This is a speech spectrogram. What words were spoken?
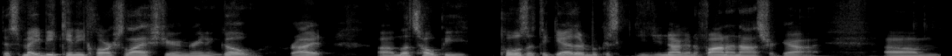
this may be Kenny Clark's last year in green and gold, right? Um, let's hope he pulls it together because you're not going to find a nicer guy. Um,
